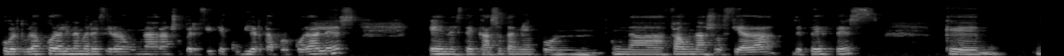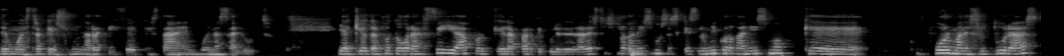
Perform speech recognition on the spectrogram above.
cobertura coralina me refiero a una gran superficie cubierta por corales, en este caso también con una fauna asociada de peces que demuestra que es un arrecife que está en buena salud. Y aquí otra fotografía, porque la particularidad de estos organismos es que es el único organismo que forman estructuras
